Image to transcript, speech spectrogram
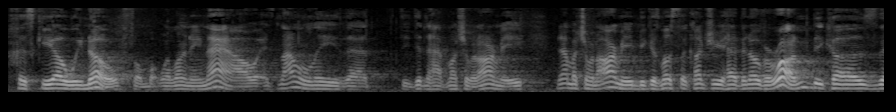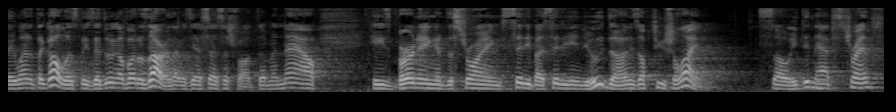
Chizkiyahu, we know from what we're learning now, it's not only that he didn't have much of an army, not much of an army because most of the country had been overrun because they went into Gullus because they're doing Avodah Zarah. That was the Yeshua Shvatim. And now he's burning and destroying city by city in Yehuda and he's up to Yerushalayim. So he didn't have strength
